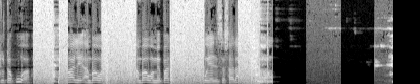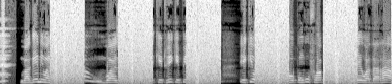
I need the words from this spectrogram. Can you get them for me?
tutakuwa wale ambao ambao wamepata ya salama. Wageni wana kitu hiki pia ikiwa upungufu hapa eh, wa dharau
